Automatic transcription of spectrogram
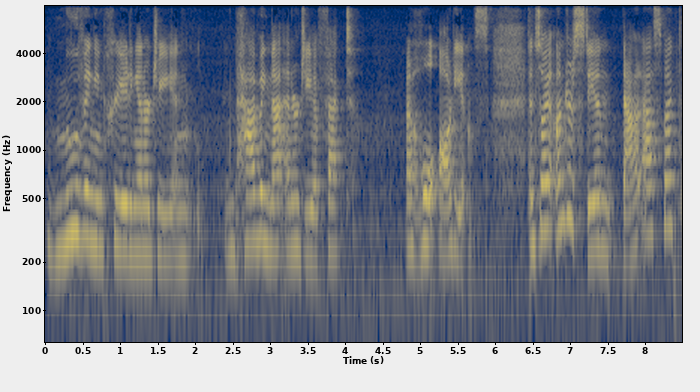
moving and creating energy and having that energy affect a whole audience. And so I understand that aspect.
